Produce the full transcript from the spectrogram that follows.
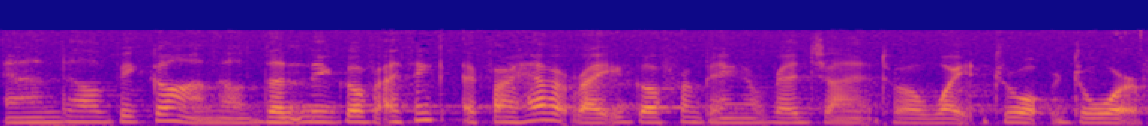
and they'll be gone. They'll, then you go. I think if I have it right, you go from being a red giant to a white dwarf,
